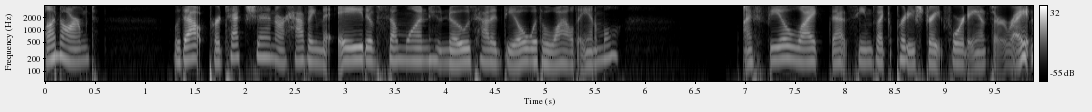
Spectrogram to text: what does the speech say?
unarmed, without protection or having the aid of someone who knows how to deal with a wild animal? I feel like that seems like a pretty straightforward answer, right?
